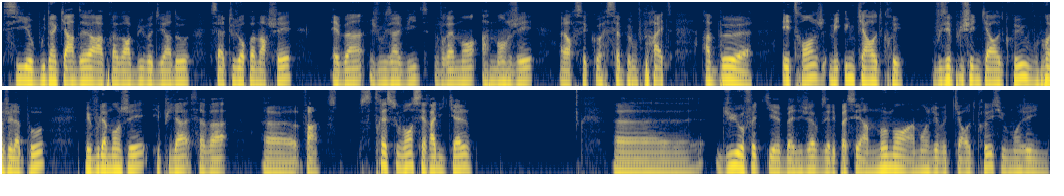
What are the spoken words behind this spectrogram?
si au bout d'un quart d'heure après avoir bu votre verre d'eau, ça n'a toujours pas marché, eh ben je vous invite vraiment à manger. Alors c'est quoi? Ça peut vous paraître un peu euh, étrange, mais une carotte crue vous épluchez une carotte crue, vous mangez la peau, mais vous la mangez, et puis là, ça va. Euh, enfin, très souvent, c'est radical. Euh, dû au fait que bah, déjà vous allez passer un moment à manger votre carotte crue. Si vous mangez une,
